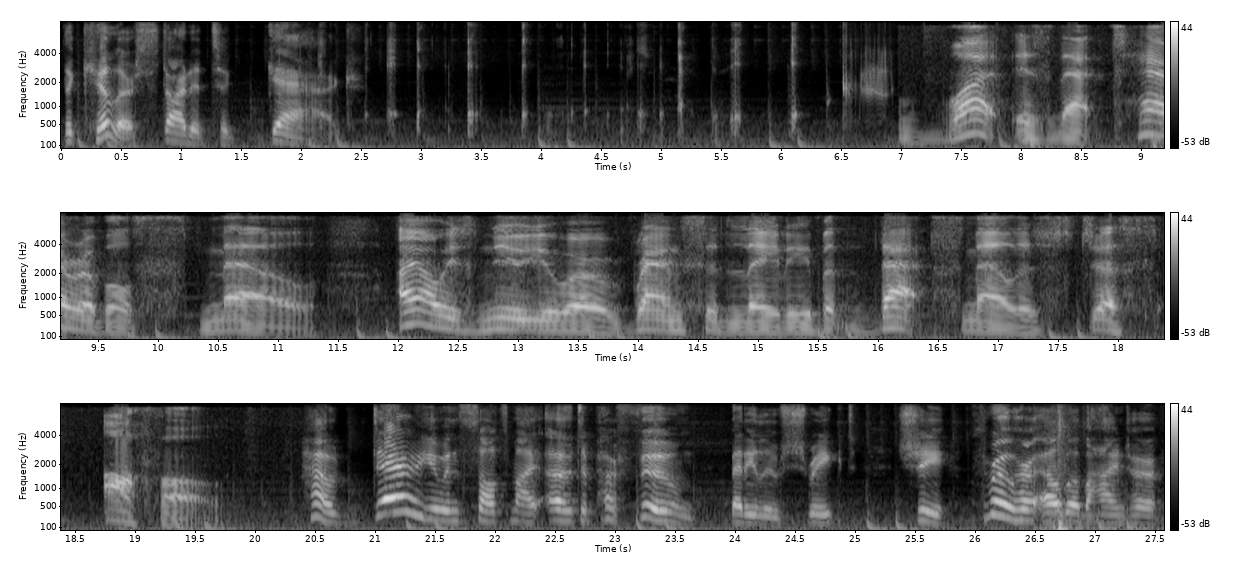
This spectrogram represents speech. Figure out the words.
the killer started to gag. What is that terrible smell? I always knew you were a rancid lady, but that smell is just awful. How dare you insult my eau de parfum? Betty Lou shrieked. She threw her elbow behind her,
